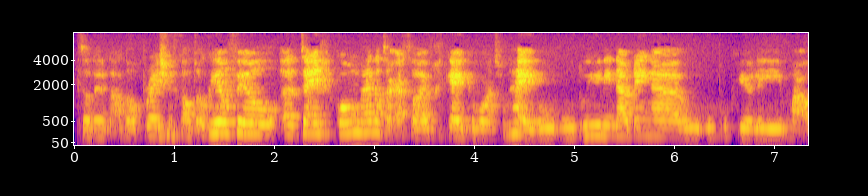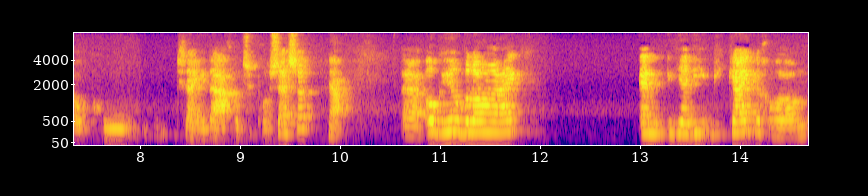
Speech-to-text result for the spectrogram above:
Dat in, aan de operations kant ook heel veel eh tegenkom. Hè, dat er echt wel even gekeken wordt van hey, hoe, hoe doen jullie nou dingen? Hoe, hoe boeken jullie? Maar ook hoe zijn je dagelijkse processen? Ja. Eh, ook heel belangrijk. En ja, die, die kijken gewoon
